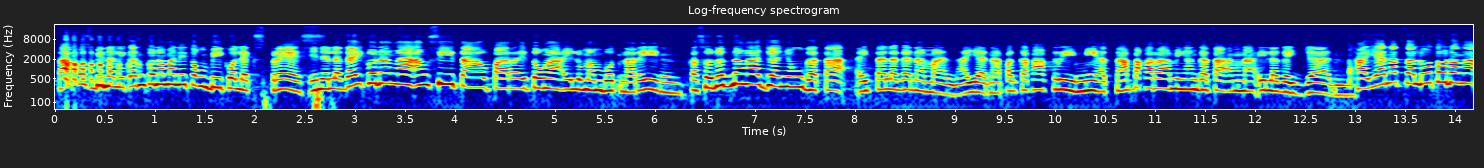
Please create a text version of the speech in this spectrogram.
Tapos binalikan ko naman itong Bicol Express. Inilagay ko na nga ang sitaw para ito nga ay lumambot na rin. Kasunod na nga dyan yung gata. Ay talaga naman. Ayan, napagkaka-creamy at napakaraming ang gata ang nailagay dyan. Ayan at naluto na nga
